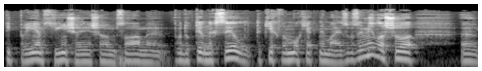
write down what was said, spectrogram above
підприємств, іншого, іншими словами, продуктивних сил, таких вимог як немає. Зрозуміло, що е,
